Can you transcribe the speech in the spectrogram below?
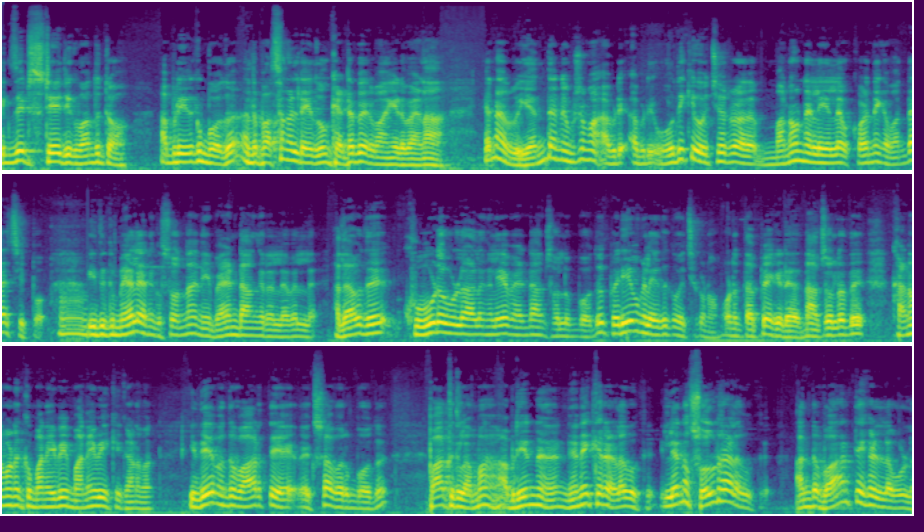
எக்ஸிட் ஸ்டேஜுக்கு வந்துட்டோம்? அப்படி இருக்கும்போது அந்த பசங்கள்ட்ட எதுவும் கெட்ட பேர் வாங்கிட வேணாம். ஏன்னா எந்த நிமிஷமும் அப்படி அப்படி ஒதுக்கி வச்சிடுற மனோநிலையில் குழந்தைங்க வந்தாச்சு இப்போ. இதுக்கு மேலே எனக்கு சொன்னால் நீ வேண்டாங்கிற லெவலில் அதாவது கூட உள்ள ஆளுங்களே வேண்டாம்னு சொல்லும்போது பெரியவங்களை எதுக்கு வச்சுக்கணும்? ஒன்றும் தப்பே கிடையாது. நான் சொல்கிறது கணவனுக்கு மனைவி மனைவிக்கு கணவன். இதே வந்து வார்த்தை எக்ஸ்ட்ரா வரும்போது பார்த்துக்கலாமா? அப்படின்னு நினைக்கிற அளவுக்கு இல்லைன்னா சொல்கிற அளவுக்கு அந்த வார்த்தைகளில் உள்ள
